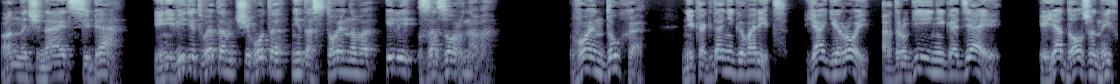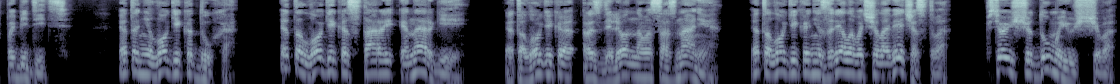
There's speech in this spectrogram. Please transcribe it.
Он начинает с себя и не видит в этом чего-то недостойного или зазорного. Воин духа никогда не говорит «я герой, а другие негодяи, и я должен их победить». Это не логика духа. Это логика старой энергии. Это логика разделенного сознания. Это логика незрелого человечества, все еще думающего,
